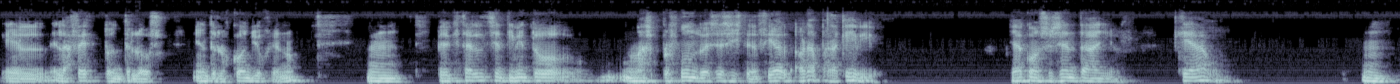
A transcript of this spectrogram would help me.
el, afecto entre los, entre los cónyuges, ¿no? Mm, pero quizá el sentimiento más profundo es existencial. Ahora, ¿para qué vivo? Ya con 60 años, ¿qué hago? Mm,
